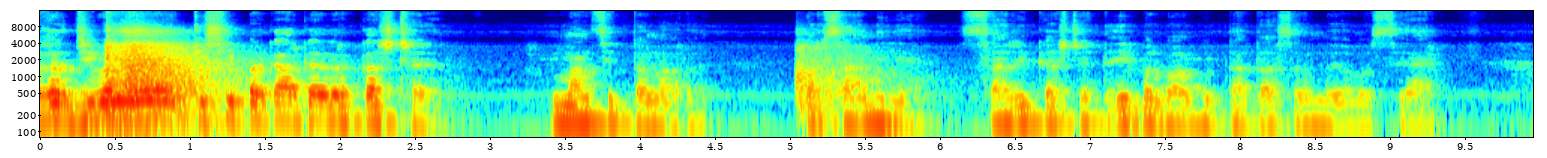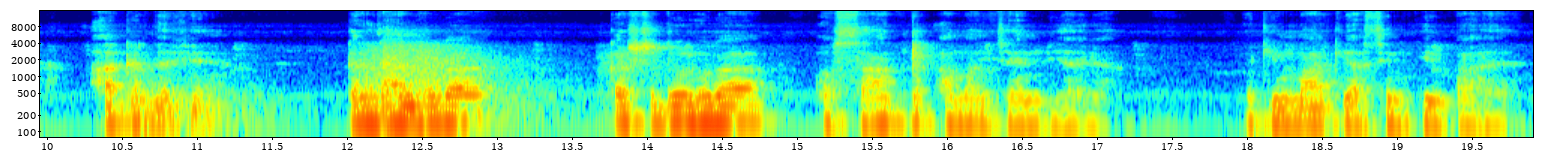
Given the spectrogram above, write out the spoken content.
अगर जीवन में किसी प्रकार का अगर कष्ट है, मानसिक तनाव है, परेशानी है, शारीरिक कष्ट है तो एक बार बाबू भूतनाथ आश्रम में अवश्य आए। आकर देखें, कल्याण होगा, कष्ट दूर होगा और साथ में अमन चैन भी आएगा। क्योंकि माँ की असीम कृपा है।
